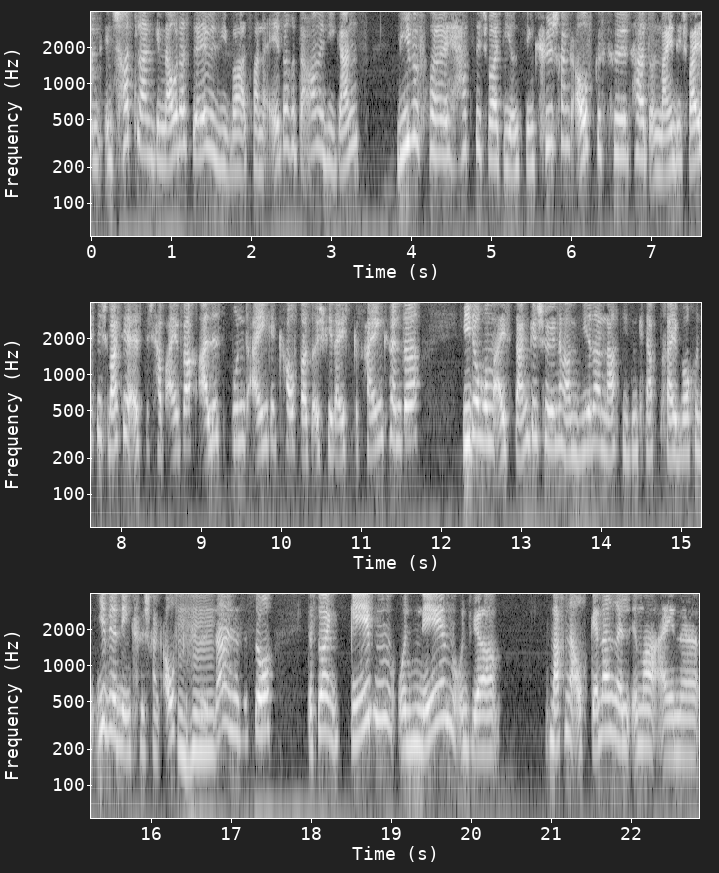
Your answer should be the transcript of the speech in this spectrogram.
Und in Schottland genau dasselbe. Sie war, es war eine ältere Dame, die ganz liebevoll, herzlich war, die uns den Kühlschrank aufgefüllt hat und meinte, ich weiß nicht, was ihr esst, ich habe einfach alles bunt eingekauft, was euch vielleicht gefallen könnte. Wiederum als Dankeschön haben wir dann nach diesen knapp drei Wochen ihr wieder den Kühlschrank aufgefüllt. Mhm. Ne? Das ist so, das so ein Geben und Nehmen und wir machen auch generell immer eine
